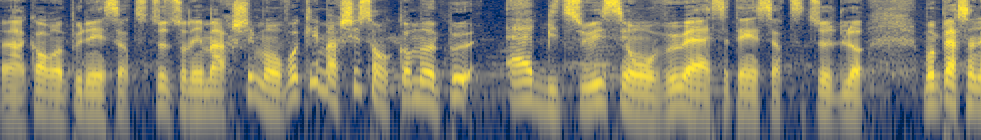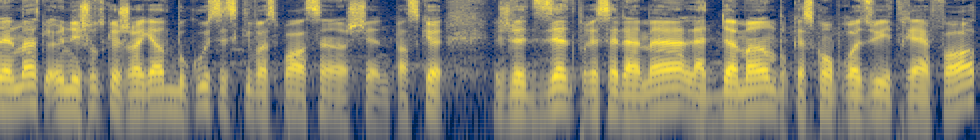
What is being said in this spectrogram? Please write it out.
encore un peu d'incertitude sur les marchés, mais on voit que les marchés sont comme un peu habitués, si on veut, à cette incertitude-là. Moi, personnellement, une des choses que je regarde beaucoup, c'est ce qui va se passer en Chine. Parce que, je le disais précédemment, la demande pour ce qu'on produit est très forte.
